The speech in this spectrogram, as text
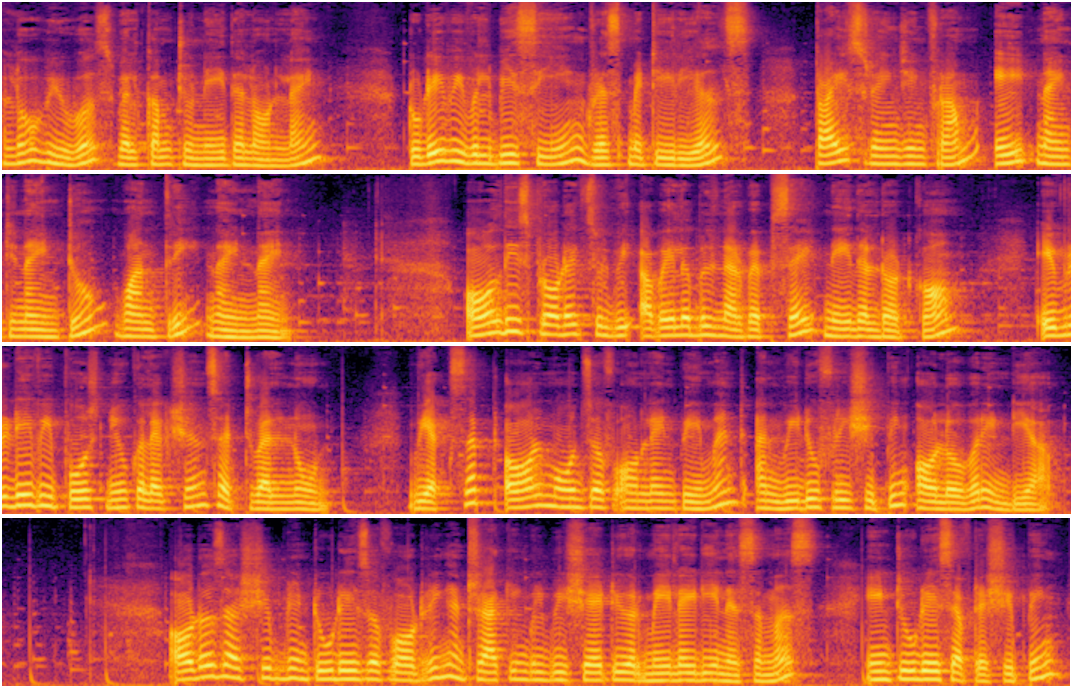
Hello viewers, welcome to Neidhal Online. Today we will be seeing dress materials, price ranging from 899 to 1399. All these products will be available in our website neidhal.com. Every day we post new collections at 12 noon. We accept all modes of online payment and we do free shipping all over India. Orders are shipped in 2 days of ordering and tracking will be shared to your mail ID and SMS in 2 days after shipping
